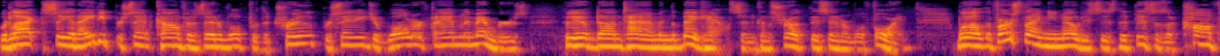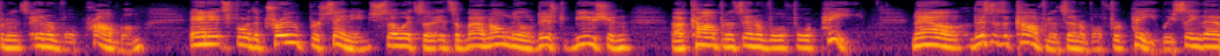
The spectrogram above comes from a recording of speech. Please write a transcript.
would like to see an 80% confidence interval for the true percentage of Waller family members who have done time in the big house and construct this interval for him. Well, the first thing you notice is that this is a confidence interval problem and it's for the true percentage, so it's a it's a binomial distribution a confidence interval for P. Now, this is a confidence interval for P. We see that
